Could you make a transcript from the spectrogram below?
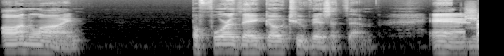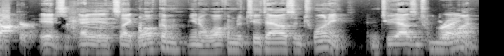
online before they go to visit them. And shocker. It's it's like welcome, you know, welcome to 2020 and 2021. Right.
